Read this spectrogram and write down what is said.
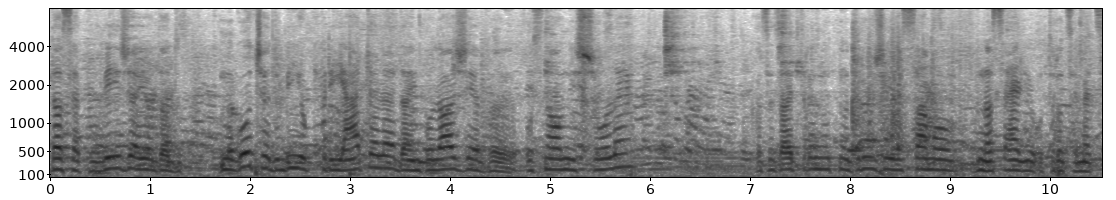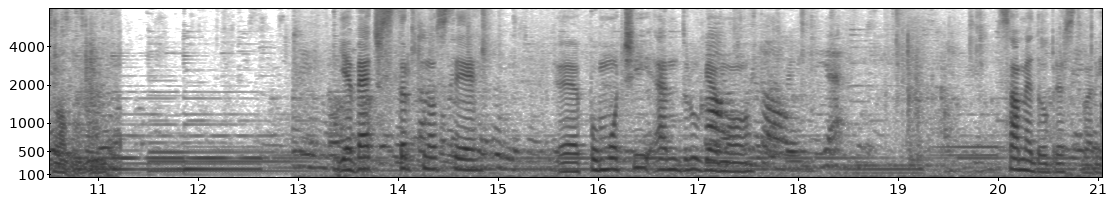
da se povežejo, da mogoče dobijo prijatelje, da jim bo lažje v osnovni šole, ko se zdaj trenutno družijo samo v naselju otroci med sabo. je več strpnosti, eh, pomoči en drugemu, same dobre stvari.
